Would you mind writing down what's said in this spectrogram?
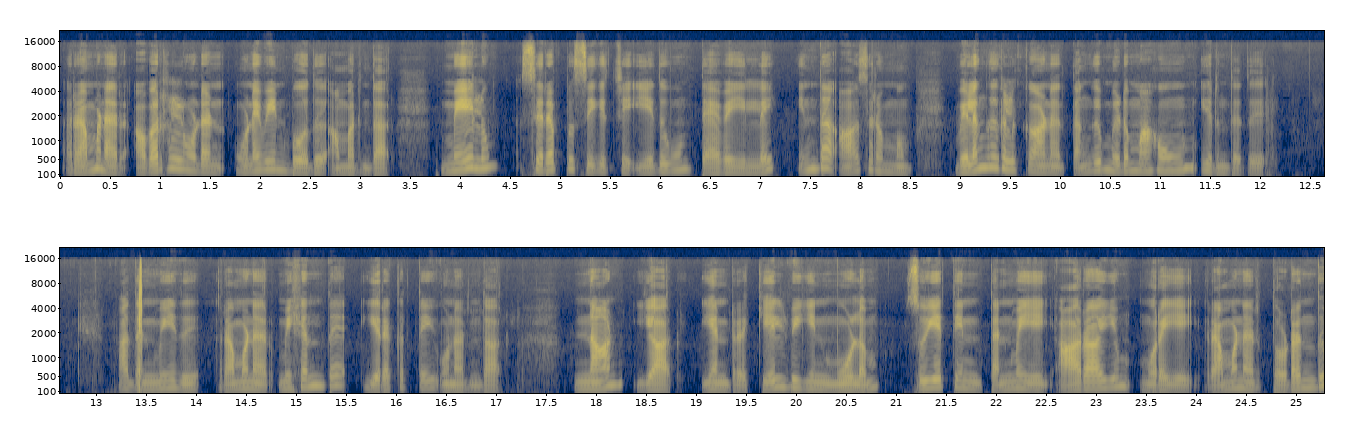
ரமணர் அவர்களுடன் உணவின் போது அமர்ந்தார். மேலும் சிறப்பு சிகிச்சை எதுவும் தேவையில்லை. இந்த ஆசிரமம் விலங்குகளுக்கான தங்குமிடமாகவும் இருந்தது. அதன் மீது ரமணர் மிகுந்த இரக்கத்தை உணர்ந்தார். நான் யார்? என்ற கேள்வியின் மூலம் சுயத்தின் தன்மையை ஆராயும் முறையை ரமணர் தொடர்ந்து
